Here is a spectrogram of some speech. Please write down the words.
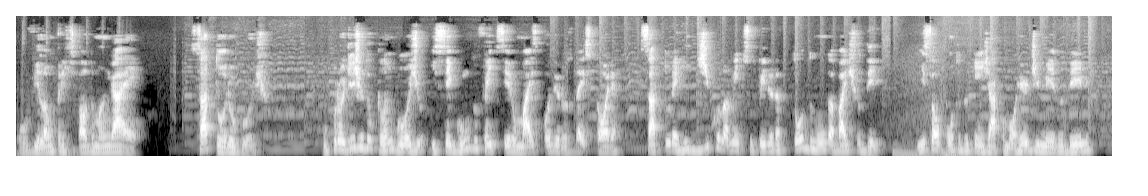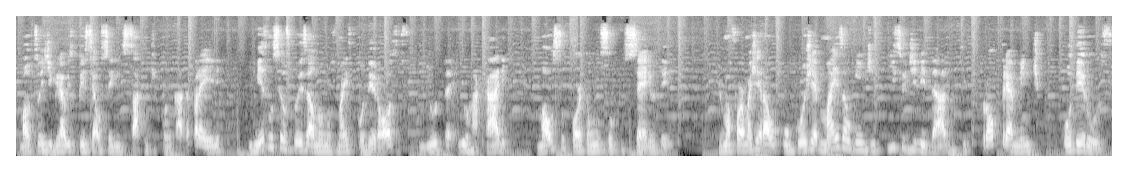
o vilão principal do mangá é Satoru Gojo. O prodígio do clã Gojo e segundo feiticeiro mais poderoso da história, Satoru é ridiculamente superior a todo mundo abaixo dele. Isso ao ponto do Kenjaku morrer de medo dele, maldições de grau especial serem saco de pancada para ele, e mesmo seus dois alunos mais poderosos, o Yuta e o Hakari, mal suportam um soco sério dele. De uma forma geral, o Gojo é mais alguém difícil de lidar do que propriamente poderoso.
